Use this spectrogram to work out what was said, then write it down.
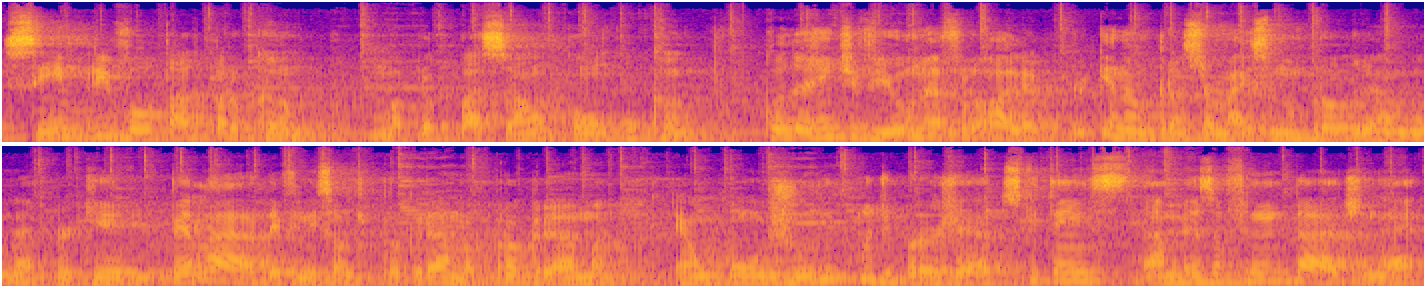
sempre voltado para o campo, uma preocupação com o campo quando a gente viu, né, falou, olha, por que não transformar isso num programa, né? Porque pela definição de programa, programa é um conjunto de projetos que tem a mesma finalidade, né?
